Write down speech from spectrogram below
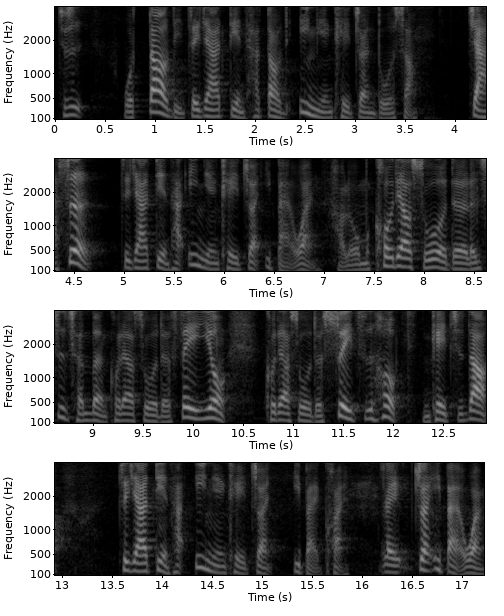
就是我到底这家店它到底一年可以赚多少？假设。这家店它一年可以赚一百万。好了，我们扣掉所有的人事成本，扣掉所有的费用，扣掉所有的税之后，你可以知道这家店它一年可以赚一百块，来赚一百万。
